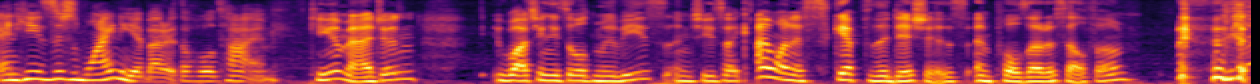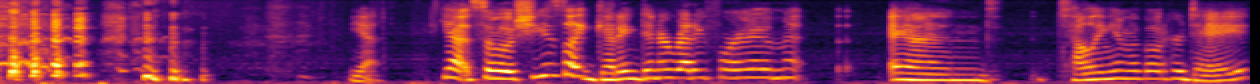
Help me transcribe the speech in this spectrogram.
and he's just whiny about it the whole time. Can you imagine watching these old movies and she's like, I want to skip the dishes and pulls out a cell phone? Yeah. Yeah, so she's like getting dinner ready for him and telling him about her day.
